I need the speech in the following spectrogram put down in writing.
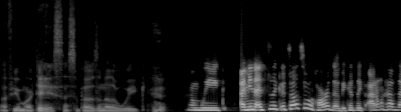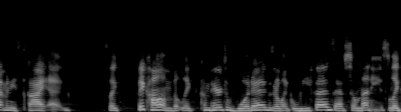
a few more days, I suppose, another week. A week. I mean, it's like it's also hard though because like I don't have that many sky eggs. It's like they come, but like compared to wood eggs or like leaf eggs, I have so many. So like,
